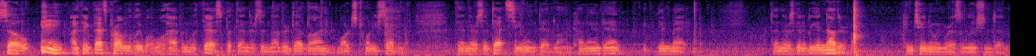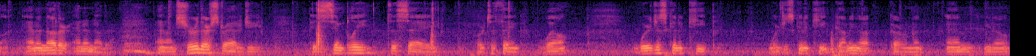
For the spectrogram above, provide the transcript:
So I think that's probably what will happen with this. But then there's another deadline, March 27th. Then there's a debt ceiling deadline coming again in May. Then there's going to be another continuing resolution deadline, and another, and another. And I'm sure their strategy is simply to say or to think, well, we're just going to keep, we're just going to keep gumming up government, and you know,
